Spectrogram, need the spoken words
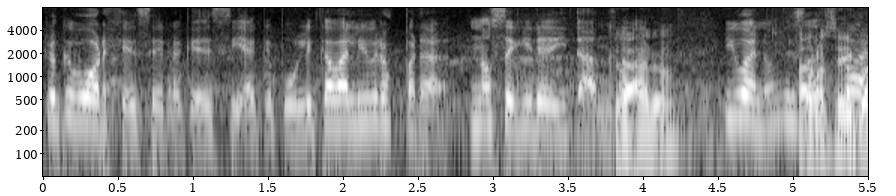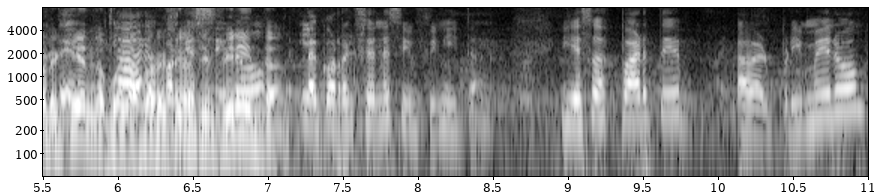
Creo que Borges era que decía que publicaba libros para no seguir editando. Claro. Y bueno, eso Para no seguir corrigiendo, porque la corrección es infinita. la corrección es infinita. Y eso es parte, a ver, primero,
